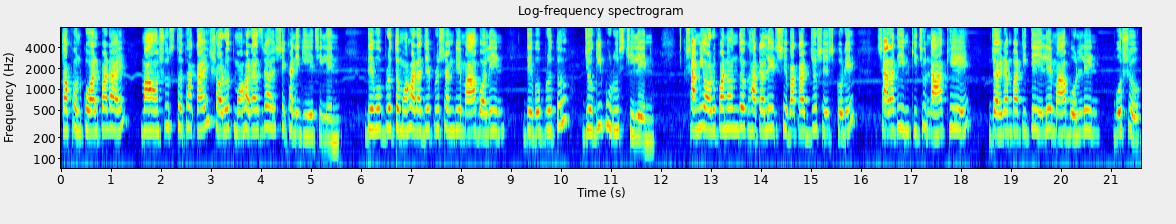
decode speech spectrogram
তখন কোয়ালপাড়ায় মা অসুস্থ থাকায় শরৎ মহারাজরা সেখানে গিয়েছিলেন। দেবব্রত মহারাজের প্রসঙ্গে মা বলেন, দেবব্রত যোগী পুরুষ ছিলেন। স্বামী অরূপানন্দ ঘাটালের সেবাকার্য শেষ করে সারাদিন কিছু না খেয়ে জয়রামবাটিতে এলে মা বললেন, বসো,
